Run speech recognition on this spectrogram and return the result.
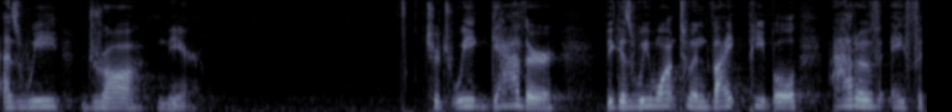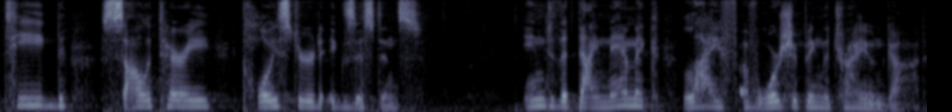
as we draw near. Church, we gather because we want to invite people out of a fatigued, solitary, cloistered existence into the dynamic life of worshiping the triune God.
